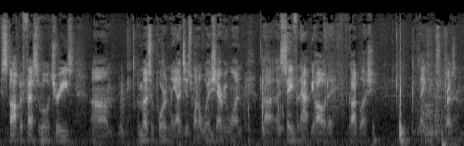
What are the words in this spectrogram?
Stop at Festival of Trees. But most importantly, I just want to wish everyone uh, a safe and happy holiday. God bless you. Thank you, Mr. President.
